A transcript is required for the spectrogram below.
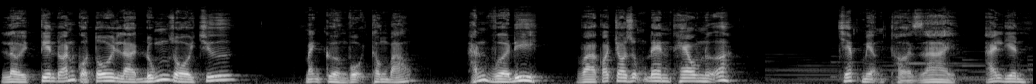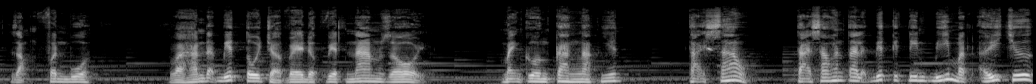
Lời tiên đoán của tôi là đúng rồi chứ. Mạnh Cường vội thông báo. Hắn vừa đi và có cho Dũng đen theo nữa. Chép miệng thở dài, Ái Liên giọng phân bua. Và hắn đã biết tôi trở về được Việt Nam rồi. Mạnh Cường càng ngạc nhiên. Tại sao? Tại sao hắn ta lại biết cái tin bí mật ấy chứ?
